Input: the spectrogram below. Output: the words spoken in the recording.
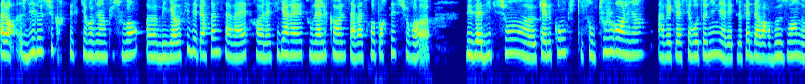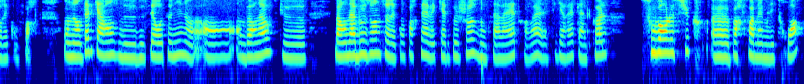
alors je dis le sucre, c'est ce qui revient le plus souvent, euh, mais il y a aussi des personnes, ça va être la cigarette ou l'alcool, ça va se reporter sur des addictions quelconques qui sont toujours en lien avec la sérotonine et avec le fait d'avoir besoin de réconfort. On est en telle carence de, sérotonine en, en burn-out que bah, on a besoin de se réconforter avec quelque chose. Donc ça va être la cigarette, l'alcool, souvent le sucre, euh, parfois même les trois.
